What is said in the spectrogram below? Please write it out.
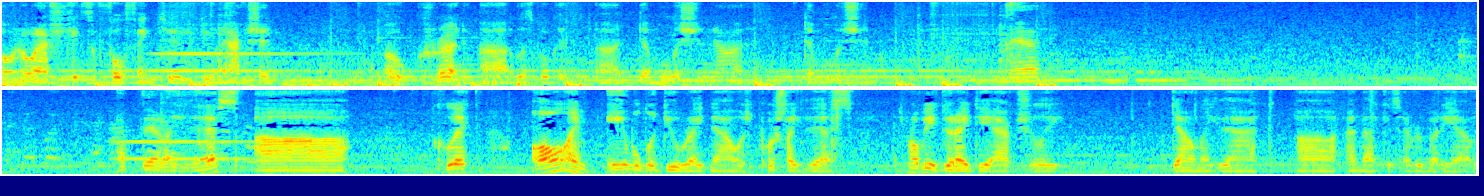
Oh no, it actually takes the full thing to do an action. Oh crud. Uh, let's go get uh, demolition now. Demolition. Man. Up there like this. Uh, click. All I'm able to do right now is push like this. It's probably a good idea actually. Down like that. Uh, and that gets everybody out.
